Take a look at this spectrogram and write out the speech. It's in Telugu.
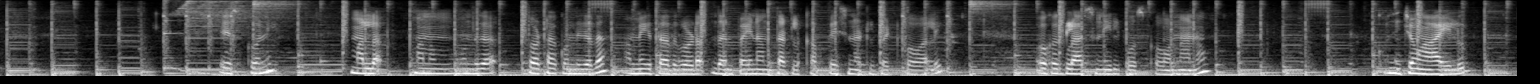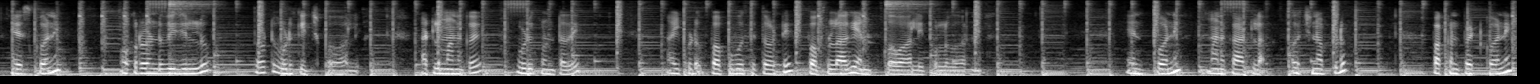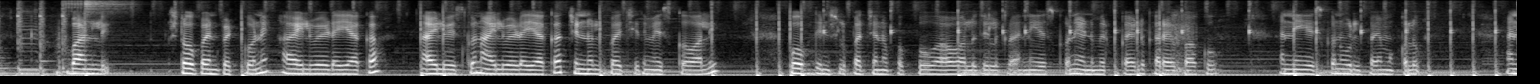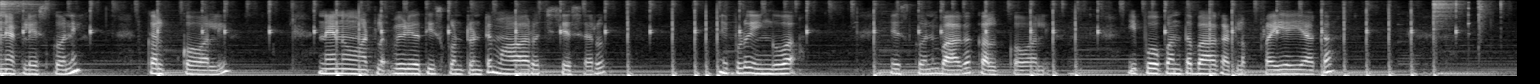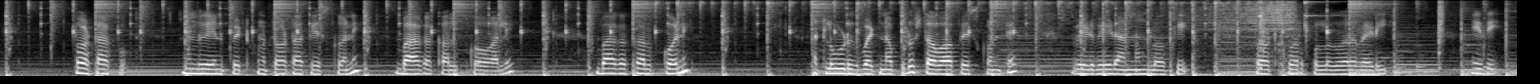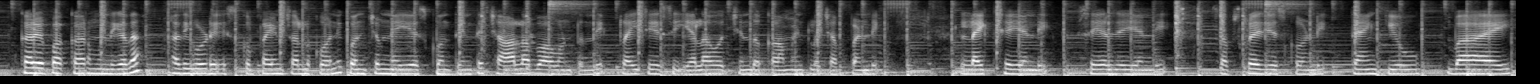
వేసుకొని మళ్ళా మనం ముందుగా తోటాకు ఉంది కదా ఆ మిగతాది కూడా దానిపైన అంత అట్లా కప్పేసినట్లు పెట్టుకోవాలి. ఒక గ్లాసు నీళ్ళు పోసుకున్నాను. కొంచెం ఆయిల్ వేసుకొని ఒక రెండు విజిల్లు తోటి ఉడికించుకోవాలి. అట్లా మనకు ఉడికుంటుంది. ఇప్పుడు పప్పు గుత్తితోటి పప్పులాగా ఎనుపుకోవాలి పుల్లగూరని. ఎనుపుకొని మనకు అట్లా వచ్చినప్పుడు పక్కన పెట్టుకొని బాండ్లీ స్టవ్ పైన పెట్టుకొని ఆయిల్ వేడయ్యాక ఆయిల్ వేసుకొని ఆయిల్ వేడయ్యాక చిన్న ఉల్లిపాయ చిరిమి వేసుకోవాలి. పోపు దినుసులు పచ్చెనపప్పు ఆవాలు జీలకర్ర అన్నీ వేసుకొని ఎండుమిరపకాయలు కరివేపాకు అన్నీ వేసుకొని ఉల్లిపాయ ముక్కలు అన్నీ అట్లా వేసుకొని కలుపుకోవాలి. నేను అట్లా వీడియో తీసుకుంటుంటే మా వారు వచ్చి చేశారు. ఇప్పుడు ఇంగువ వేసుకొని బాగా కలుపుకోవాలి. ఈ పోపు అంతా బాగా అట్లా ఫ్రై అయ్యాక తోటాకు ముందుగా ఎన్ని పెట్టుకున్న తోటాకు వేసుకొని బాగా కలుపుకోవాలి. బాగా కలుపుకొని అట్లా ఉడకబెట్టినప్పుడు స్టవ్ ఆఫ్ వేసుకుంటే వేడి వేడి అన్నంలోకి తోటకూర పుల్లగూర రెడీ. ఇది కరివేపాకు కారం ఉంది కదా అది కూడా వేసుకు పైన చల్లుకొని కొంచెం నెయ్యి వేసుకొని తింటే చాలా బాగుంటుంది. ట్రై చేసి ఎలా వచ్చిందో కామెంట్లో చెప్పండి. లైక్ చేయండి షేర్ చేయండి సబ్స్క్రైబ్ చేసుకోండి. Thank you bye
